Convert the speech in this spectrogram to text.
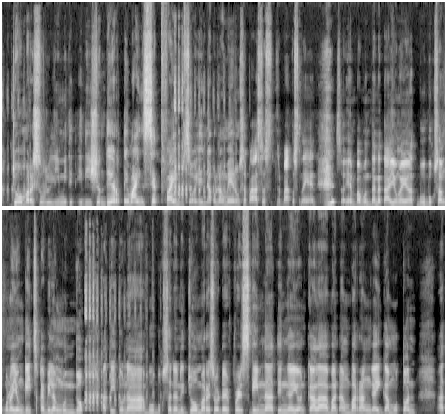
Joe Marisur Limited Edition Dirty Mindset 5. So, ayan, ako lang merong sapatos, sapatos na yan. So, ayan, papunta na tayo ngayon at bubuksan ko na yung gate sa kabilang mundo. At ito na, bubuksan na ni Joe Marisur. Their first game natin ngayon, kalaban ang Barangay Gamuton at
